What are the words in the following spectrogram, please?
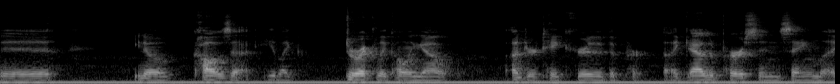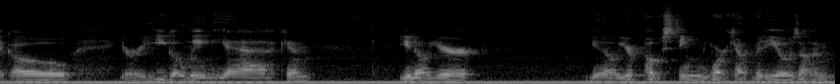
eh, you know calls that he like directly calling out Undertaker the per, like as a person saying like oh you're an egomaniac and you know you're you know you're posting workout videos on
